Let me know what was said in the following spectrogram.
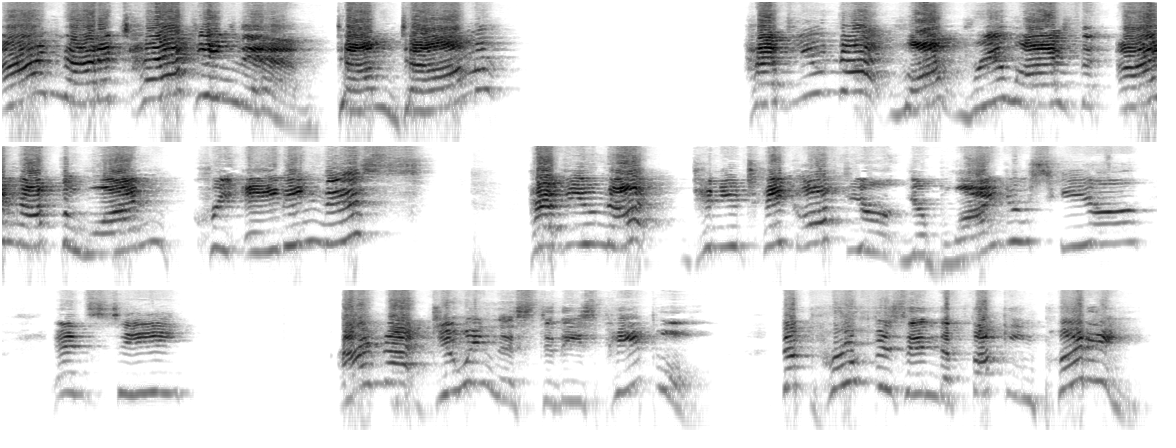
I'm not attacking them, dum dum. Have you not realized that I'm not the one creating this? Have you not? Can you take off your, your blinders here and see? I'm not doing this to these people. The proof is in the fucking pudding.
